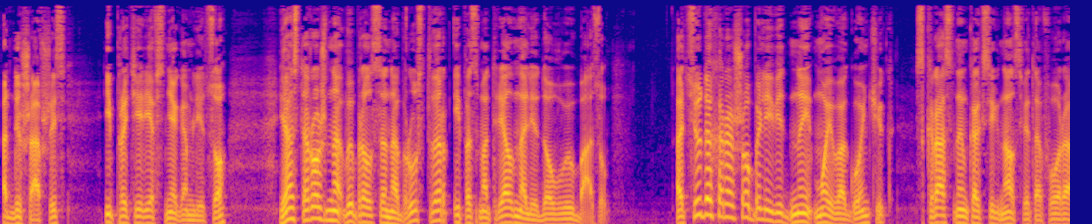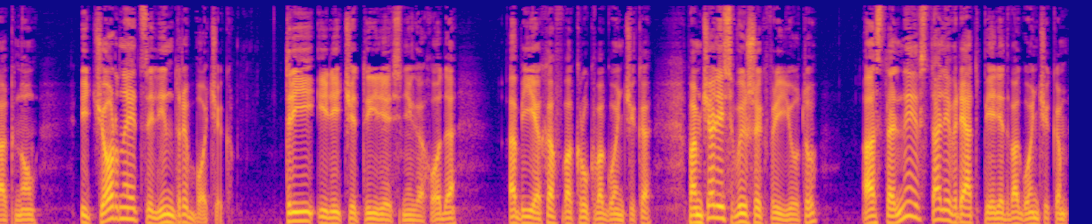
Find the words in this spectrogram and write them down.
Отдышавшись и протерев снегом лицо, я осторожно выбрался на бруствер и посмотрел на ледовую базу. Отсюда хорошо были видны мой вагончик с красным, как сигнал светофора, окном и черные цилиндры бочек. Три или четыре снегохода, объехав вокруг вагончика, помчались выше к приюту, а остальные встали в ряд перед вагончиком.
